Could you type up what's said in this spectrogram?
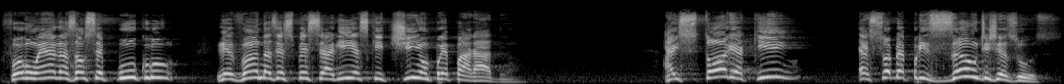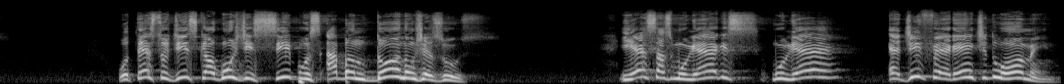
foram elas ao sepulcro, levando as especiarias que tinham preparado. A história aqui é sobre a prisão de Jesus. O texto diz que alguns discípulos abandonam Jesus. E essas mulheres, mulher é diferente do homem.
